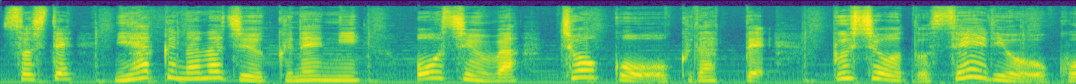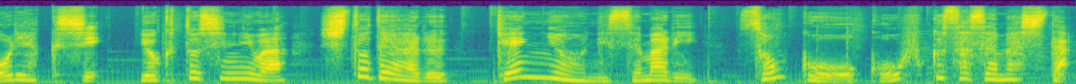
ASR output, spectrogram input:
そして279年に欧春は長江を下って武将と清領を攻略し翌年には首都である建業に迫り孫公を降伏させました。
